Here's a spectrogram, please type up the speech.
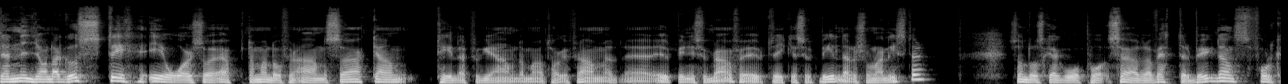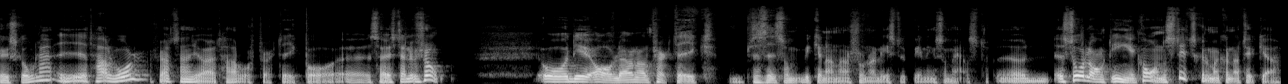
den 9 augusti i år så öppnar man då för ansökan till ett program där man har tagit fram ett utbildningsprogram för utrikesutbildade journalister som då ska gå på Södra Vätterbygdens folkhögskola i ett halvår för att sedan göra ett halvårs praktik på eh, Sveriges Television. Och det är avlönad praktik, precis som vilken annan journalistutbildning som helst. Eh, så långt inget konstigt skulle man kunna tycka.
